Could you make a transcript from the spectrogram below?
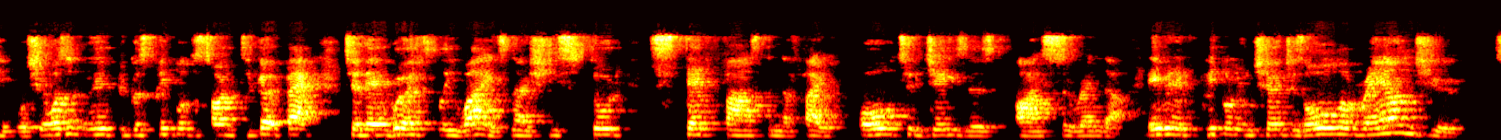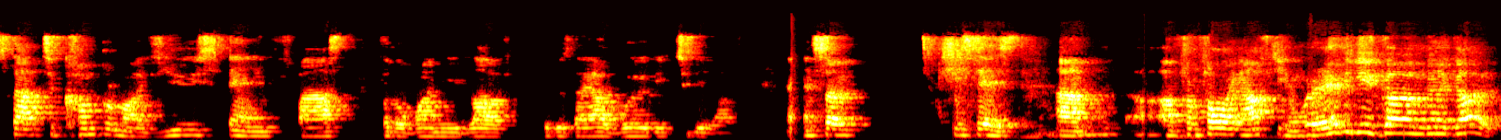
people. She wasn't moved because people decided to go back to their earthly ways. No, she stood steadfast in the faith. All to Jesus I surrender. Even if people in churches all around you start to compromise, you stand fast for the one you love because they are worthy to be loved. And so she says, um, I'm from following after you, and wherever you go, I'm going to go.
